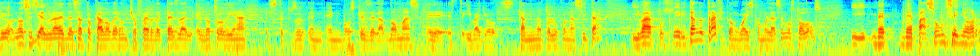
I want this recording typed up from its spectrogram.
digo, no sé si alguna vez les ha tocado ver a un chofer de Tesla. El, otro día, este, pues, en, Bosques de las Lomas, eh, este, iba yo camino a Toluca una cita, iba pues evitando el tráfico en Waze como le hacemos todos y me, pasó un señor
